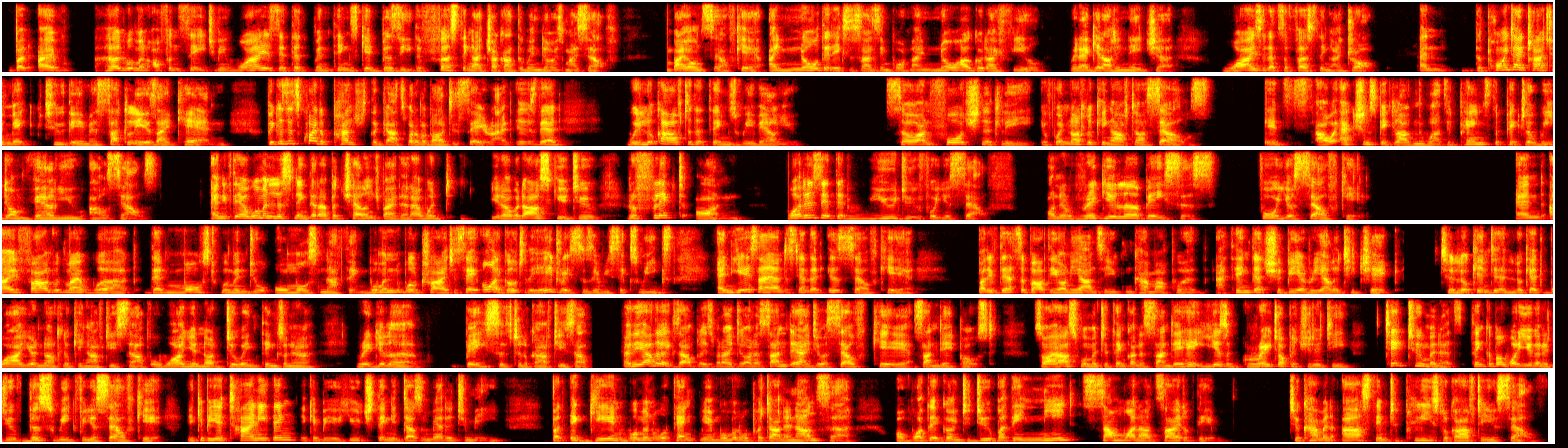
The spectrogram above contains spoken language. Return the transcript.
But I've heard women often say to me, why is it that when things get busy, the first thing I chuck out the window is myself, my own self care? I know that exercise is important. I know how good I feel when I get out in nature. Why is it that's the first thing I drop? And the point I try to make to them as subtly as I can, because it's quite a punch to the guts, what I'm about to say, right? Is that we look after the things we value. So, unfortunately, if we're not looking after ourselves, it's our actions speak louder than the words. It paints the picture that we don't value ourselves. And if there are women listening that are a bit challenged by that, I would, you know, I would ask you to reflect on what is it that you do for yourself on a regular basis for your self-care. And I found with my work that most women do almost nothing. Women will try to say, Oh, I go to the hairdressers every six weeks. And yes, I understand that is self care. But if that's about the only answer you can come up with, I think that should be a reality check to look into and look at why you're not looking after yourself or why you're not doing things on a regular basis to look after yourself. And the other example is when I do on a Sunday, I do a self care Sunday post. So I ask women to think on a Sunday, hey, here's a great opportunity. Take two minutes, think about what are you going to do this week for your self care. It could be a tiny thing, it can be a huge thing. It doesn't matter to me. But again, women will thank me and women will put down an answer of what they're going to do, but they need someone outside of them to come and ask them to please look after yourself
